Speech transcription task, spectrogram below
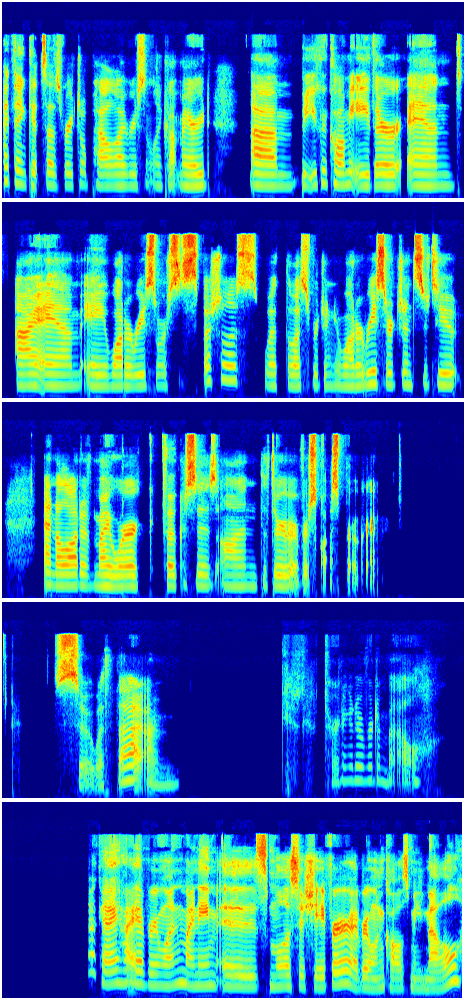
I think it says Rachel Pell. I recently got married, um, but you can call me either. And I am a water resources specialist with the West Virginia Water Research Institute. And a lot of my work focuses on the Three Rivers Quest program. So with that, I'm turning it over to Mel. Okay, hi everyone. My name is Melissa Schaefer. Everyone calls me Mel.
